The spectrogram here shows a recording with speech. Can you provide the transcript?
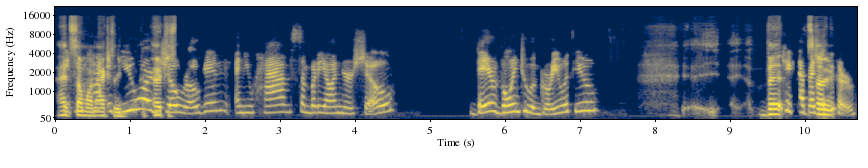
had if someone have, actually. If you are purchase... Joe Rogan and you have somebody on your show, they are going to agree with you. But kick that bitch so, to the curb.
